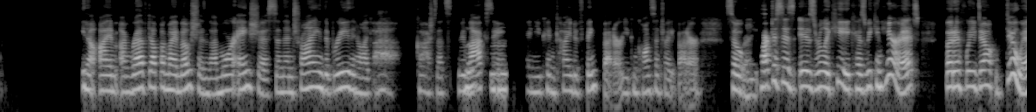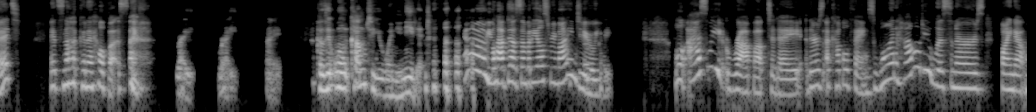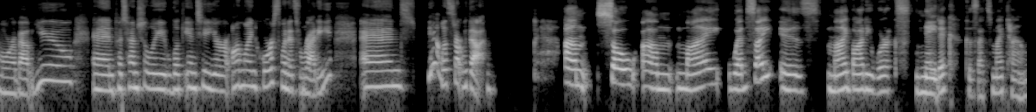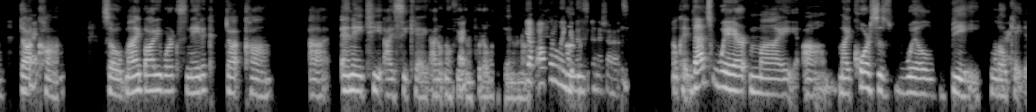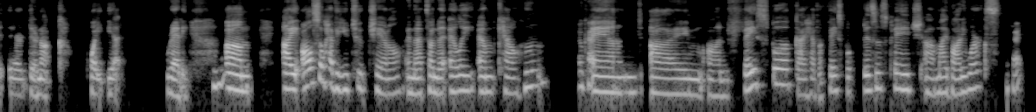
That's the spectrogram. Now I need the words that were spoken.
you know, I'm I'm revved up on my emotions, I'm more anxious, and then trying to breathe, and you're like, oh gosh, that's mm-hmm. relaxing. And you can kind of think better, you can concentrate better. So right. practices is really key because we can hear it, but if we don't do it, it's not going to help us. right, right, right because it won't come to you when you need it. no, you'll have to have somebody else remind you. Well, as we wrap up today, there's a couple things. One, how do listeners find out more about you and potentially look into your online course when it's mm. ready? And yeah, let's start with that. Um, so um, my website is mybodyworks Natick, because that's my town, dot okay. com. So mybodyworksnatick.com, uh, N-A-T-I-C-K. I don't know if you're going to put a link in or not. Yep, I'll put a link um, in, the, in the show notes. Okay, that's where my um, my courses will be located. Okay. They're they're not quite yet ready. Mm-hmm. Um, I also have a YouTube channel, and that's under Ellie M Calhoun. Okay. And I'm on Facebook. I have a Facebook business page, uh, My Body Works. Okay.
